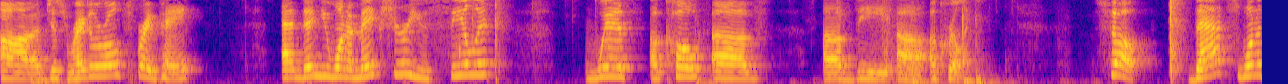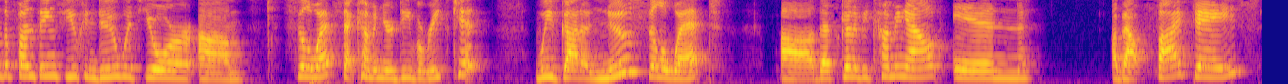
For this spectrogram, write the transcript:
Uh, just regular old spray paint. And then you want to make sure you seal it with a coat of, of the uh, acrylic. So that's one of the fun things you can do with your um, silhouettes that come in your Diva Wreath kit. We've got a new silhouette uh, that's going to be coming out in about five days.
